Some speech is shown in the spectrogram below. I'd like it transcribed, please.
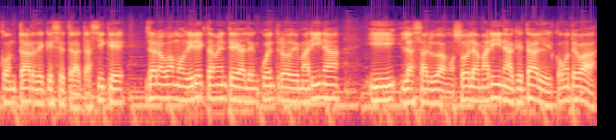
contar de qué se trata. Así que ya nos vamos directamente al encuentro de Marina y la saludamos. Hola Marina, ¿qué tal? ¿Cómo te va?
